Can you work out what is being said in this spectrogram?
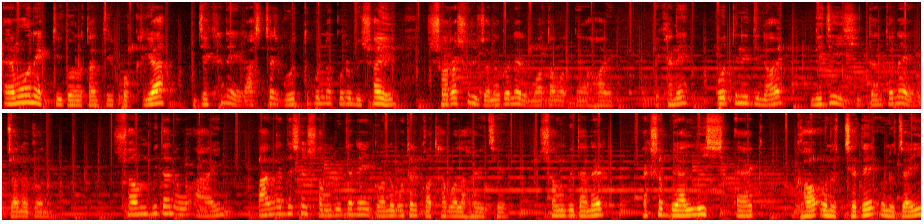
এমন একটি গণতান্ত্রিক প্রক্রিয়া যেখানে রাষ্ট্রের গুরুত্বপূর্ণ কোনো বিষয়ে সরাসরি জনগণের মতামত নেওয়া হয়। এখানে প্রতিনিধি নয়, নিজেই সিদ্ধান্ত নেয় জনগণ। সংবিধান ও আইন বাংলাদেশের সংবিধানে গণভোটের কথা বলা হয়েছে। সংবিধানের একশো বিয়াল্লিশ এক ঘ অনুচ্ছেদে অনুযায়ী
